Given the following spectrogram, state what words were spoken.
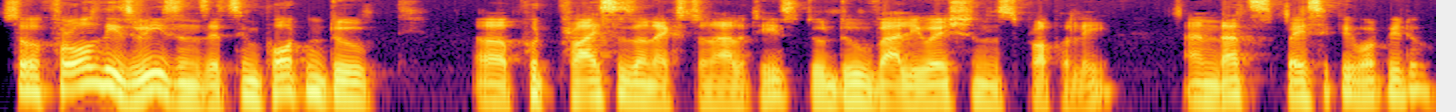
So for all these reasons, it's important to uh, put prices on externalities, to do valuations properly. And that's basically what we do.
